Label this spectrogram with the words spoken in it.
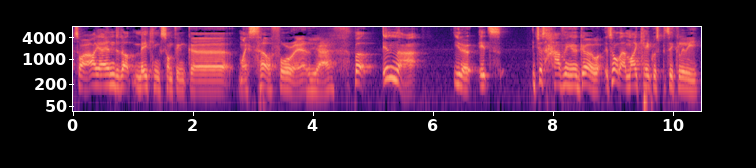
So I ended up making something uh, myself for it. Yes. But in that, you know, it's just having a go. It's not that my cake was particularly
